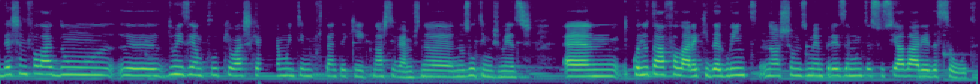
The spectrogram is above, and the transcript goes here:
Deixa-me falar de um, eh, de um exemplo que eu acho que é muito importante aqui, que nós tivemos na, nos últimos meses. Um, quando eu estava a falar aqui da Glint, nós somos uma empresa muito associada à área da saúde,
